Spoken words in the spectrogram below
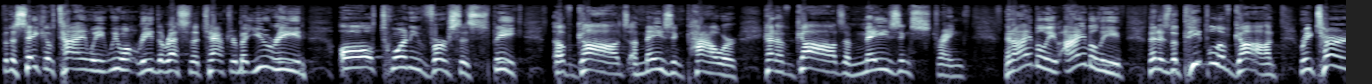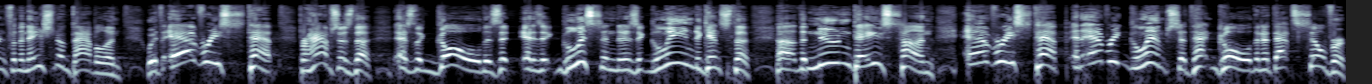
For the sake of time, we, we won't read the rest of the chapter, but you read all 20 verses speak of God's amazing power and of God's amazing strength. And I believe, I believe that as the people of God return from the nation of Babylon, with every step, perhaps as the, as the gold, as it, as it glistened, as it gleamed against the, uh, the noonday sun, every step and every glimpse at that gold and at that silver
